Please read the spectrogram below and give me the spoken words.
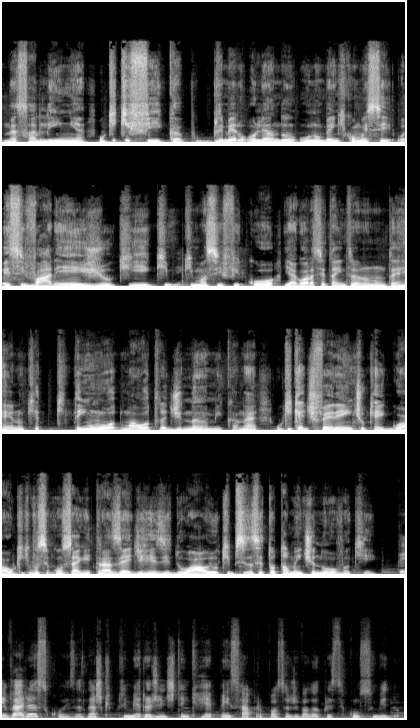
nessa linha, o que que fica? Primeiro olhando o Nubank como esse esse varejo que que, que massificou e agora você está entrando num terreno que, que tem um, uma outra dinâmica, né? O que que é diferente, o que é igual? O que que você consegue trazer de residual e o que precisa ser totalmente novo aqui? Tem várias coisas, né? Acho que primeiro a gente tem que repensar a proposta de valor para esse consumidor,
